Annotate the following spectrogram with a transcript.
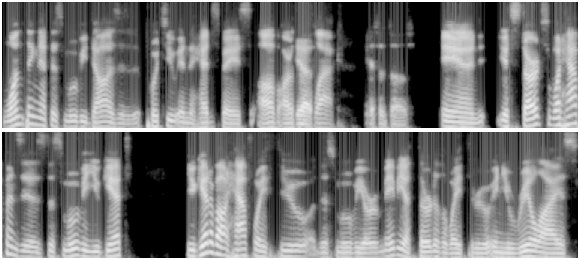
one thing that this movie does is it puts you in the headspace of Arthur Yes. Yes, it does. and it starts what happens is this movie you get you get about halfway through this movie or maybe a third of the way through and you realize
